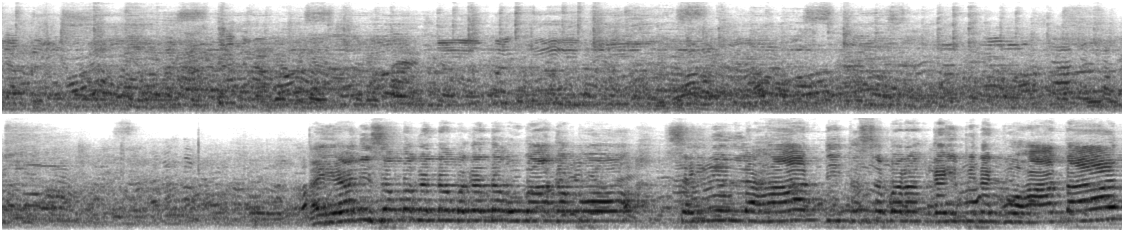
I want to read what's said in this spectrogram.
Ayan, isang magandang magandang umaga po sa inyong lahat dito sa Barangay Pinagbuhatan.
